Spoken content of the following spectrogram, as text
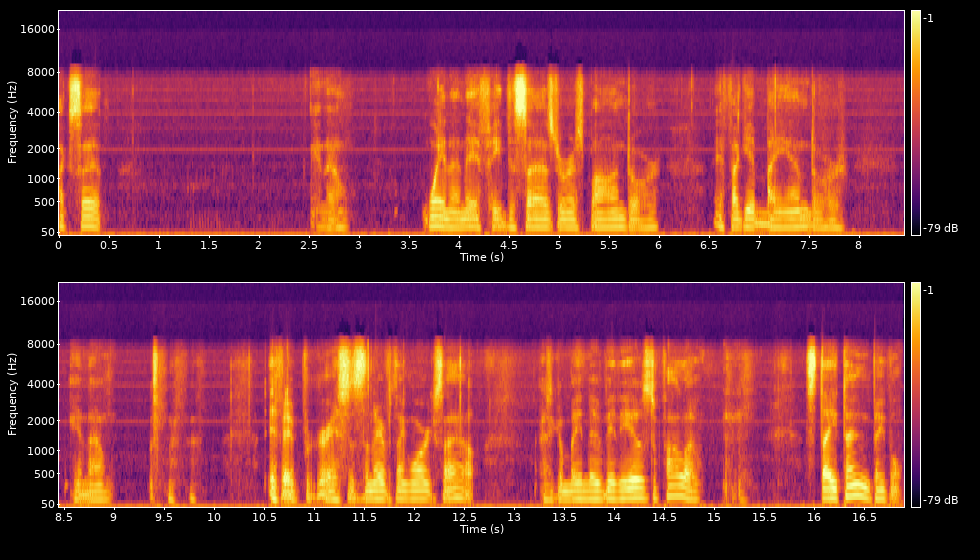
like I said, you know, when and if he decides to respond, or if I get banned, or, you know, if it progresses and everything works out, there's going to be new videos to follow. Stay tuned, people.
